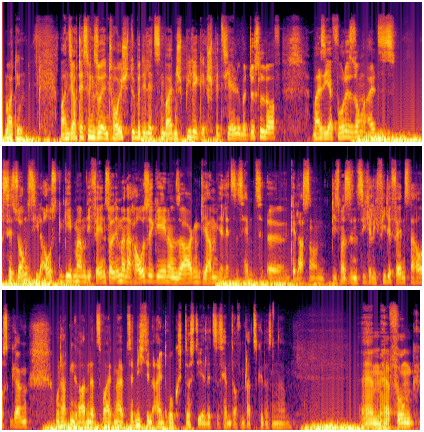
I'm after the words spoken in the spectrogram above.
Martin. Waren Sie auch deswegen so enttäuscht über die letzten beiden Spiele, speziell über Düsseldorf, weil Sie ja vor der Saison als Saisonziel ausgegeben haben, die Fans sollen immer nach Hause gehen und sagen, die haben ihr letztes Hemd äh, gelassen und diesmal sind sicherlich viele Fans nach Hause gegangen und hatten gerade in der zweiten Halbzeit nicht den Eindruck, dass die ihr letztes Hemd auf dem Platz gelassen haben. Ähm, Herr Funk,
